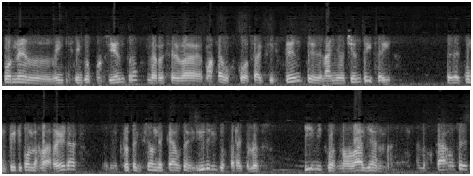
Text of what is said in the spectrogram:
con el 25% la reserva de masa boscosa existente del año 86 debe cumplir con las barreras de protección de cauces hídricos para que los químicos no vayan a los cauces.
